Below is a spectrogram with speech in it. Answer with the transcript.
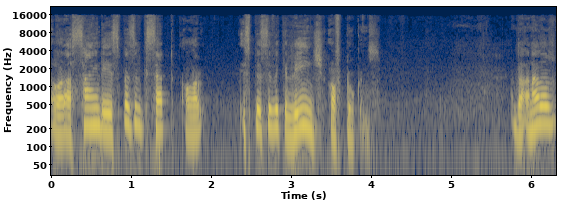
or assigned a specific set or specific range of tokens. The another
